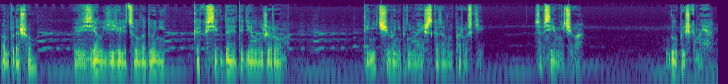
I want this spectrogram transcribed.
Он подошел, взял ее лицо в ладони, как всегда это делал Жером. «Ты ничего не понимаешь», — сказал он по-русски. «Совсем ничего. Глупышка моя».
